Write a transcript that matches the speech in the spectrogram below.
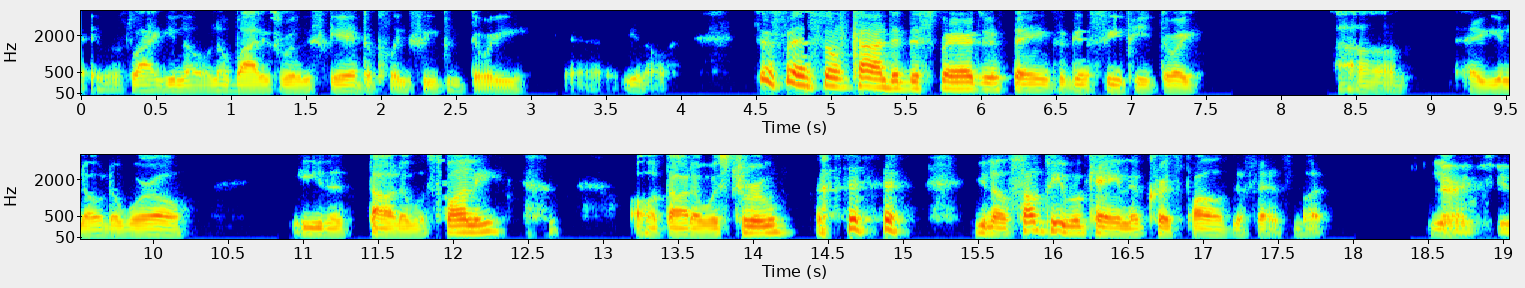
It was like, you know, nobody's really scared to play CP3. Uh, you know, just saying some kind of disparaging things against CP3. Um, and you know, the world either thought it was funny or thought it was true. you know, some people came to Chris Paul's defense, but very know, few.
